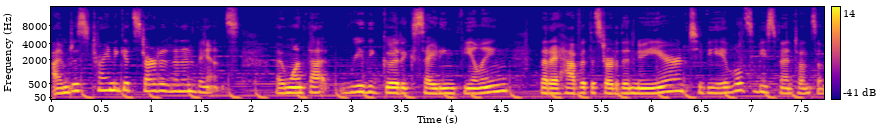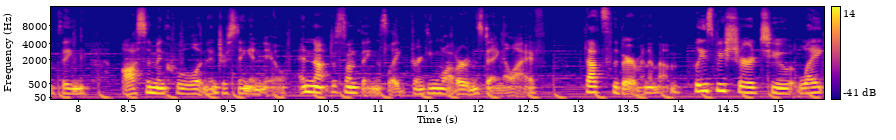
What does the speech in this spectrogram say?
I'm just trying to get started in advance. I want that really good, exciting feeling that I have at the start of the new year to be able to be spent on something awesome and cool and interesting and new, and not just on things like drinking water and staying alive. That's the bare minimum. Please be sure to like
